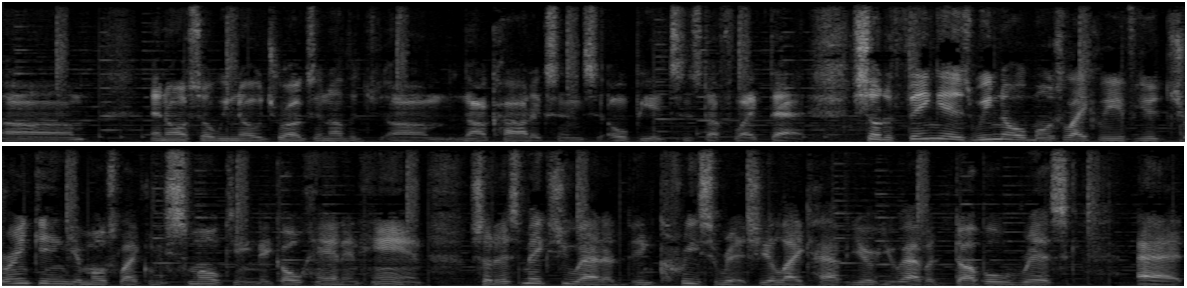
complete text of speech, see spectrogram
Um, and also we know drugs and other um, narcotics and opiates and stuff like that. So the thing is, we know most likely if you're drinking, you're most likely smoking. They go hand in hand. So this makes you at an increased risk. You're like have you you have a double risk at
